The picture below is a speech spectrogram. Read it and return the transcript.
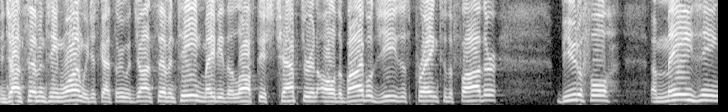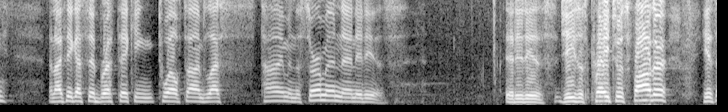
In John 17, 1, we just got through with John 17, maybe the loftiest chapter in all the Bible, Jesus praying to the Father. Beautiful, amazing, and I think I said breathtaking 12 times last time in the sermon, and it is. It, it is. Jesus prayed to his Father. His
